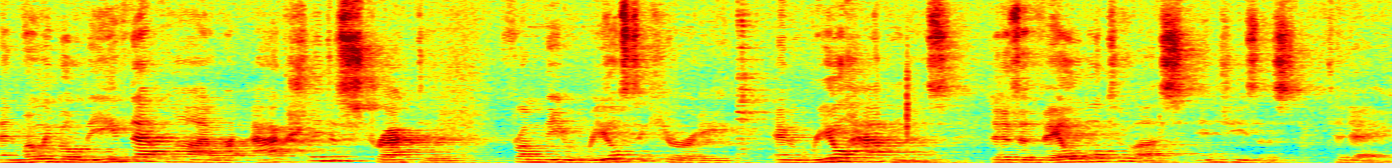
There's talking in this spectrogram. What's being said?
And when we believe that lie, we're actually distracted from the real security and real happiness that is available to us in Jesus today,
